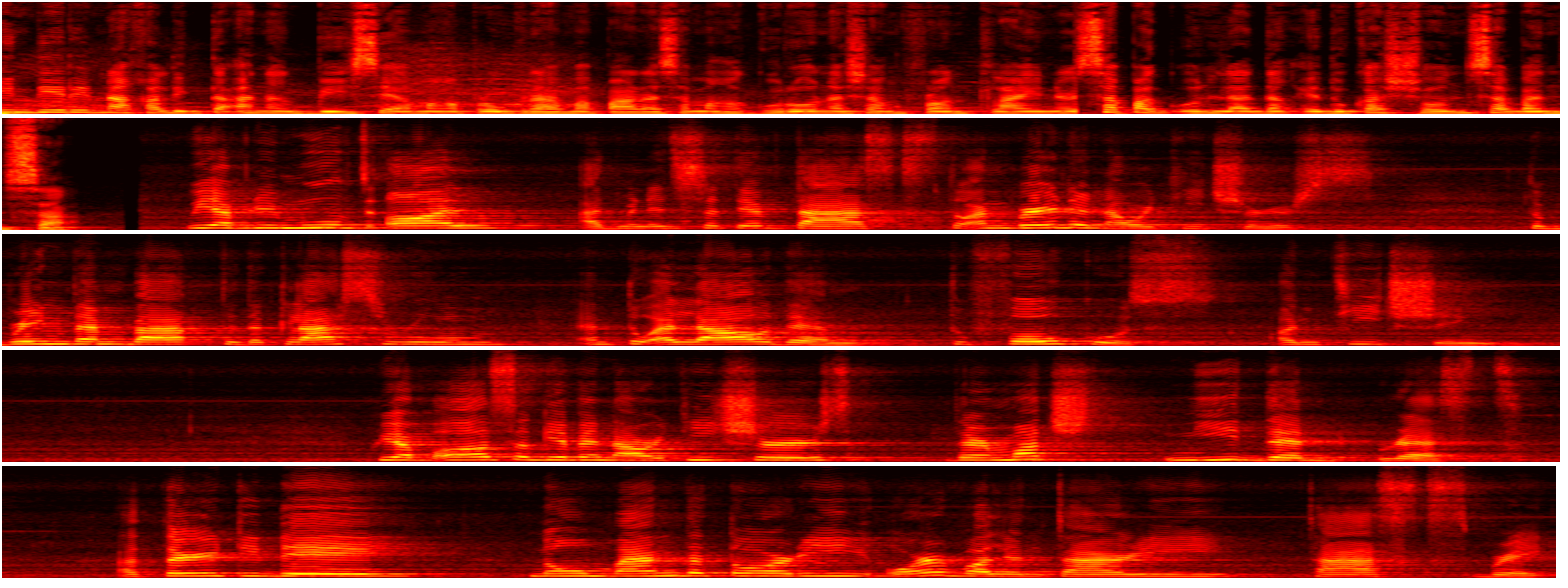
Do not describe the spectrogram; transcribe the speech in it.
Hindi rin nakaligtaan ng bise ang mga programa para sa mga guro na siyang frontliner sa pag-unlad ng edukasyon sa bansa. We have removed all administrative tasks to unburden our teachers, to bring them back to the classroom, and to allow them to focus on teaching. We have also given our teachers their much needed rest, a 30 day, no mandatory or voluntary tasks break,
